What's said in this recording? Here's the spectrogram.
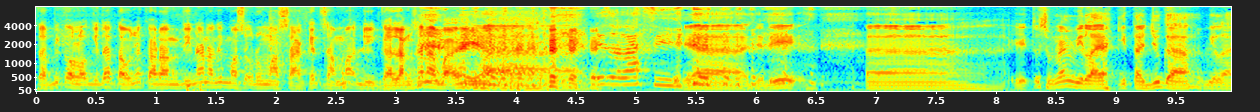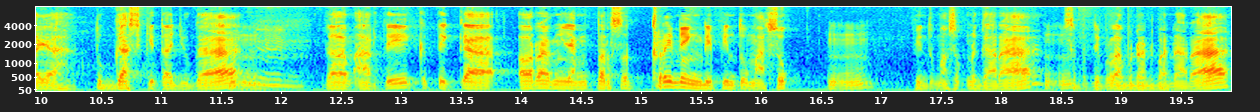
Tapi kalau kita tahunya karantina nanti masuk rumah sakit sama di galang sana Pak ya. Iya. Isolasi. ya jadi eh itu sebenarnya wilayah kita juga wilayah tugas kita juga dalam arti ketika orang yang terscreening di pintu masuk Mm-mm. pintu masuk negara seperti pelabuhan dan bandara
